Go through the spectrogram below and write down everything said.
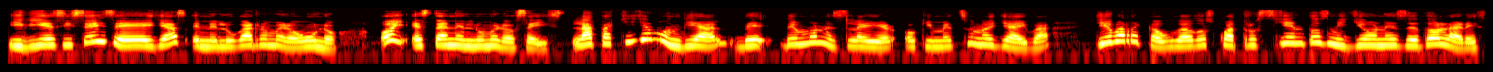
y 16 de ellas en el lugar número 1. Hoy está en el número 6. La taquilla mundial de Demon Slayer o Kimetsu no Yaiba lleva recaudados 400 millones de dólares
